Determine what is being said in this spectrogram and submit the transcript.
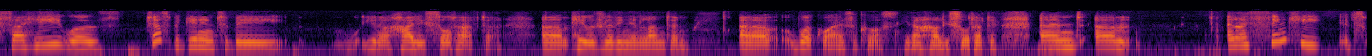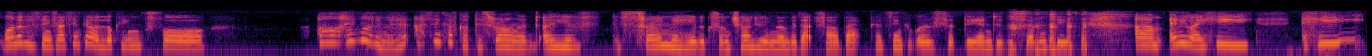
so he was just beginning to be, you know, highly sought after. Um, he was living in London, uh, work-wise, of course, you know, highly sought after, and um, and I think he. It's one of the things I think they were looking for. Oh, hang on a minute. I think I've got this wrong. Uh, you've, you've thrown me here because I'm trying to remember that far back. I think it was at the end of the 70s. um, anyway, he he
